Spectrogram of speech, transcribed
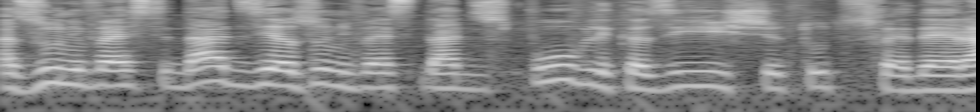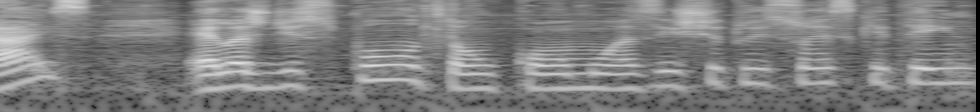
as universidades e as universidades públicas e institutos federais, elas despontam como as instituições que têm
